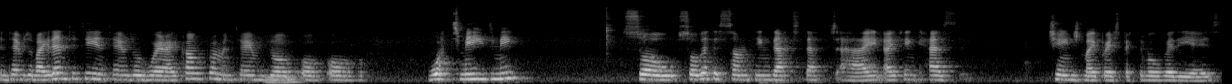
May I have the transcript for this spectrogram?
in terms of identity, in terms of where I come from, in terms of, of, of what made me. So so that is something that that I, I think has changed my perspective over the years.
